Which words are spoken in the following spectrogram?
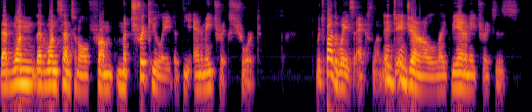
that one, that one Sentinel from Matriculated, the Animatrix short, which by the way is excellent. In, in general, like, the Animatrix is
